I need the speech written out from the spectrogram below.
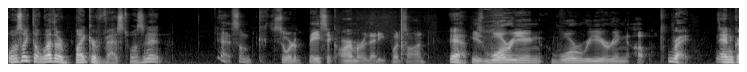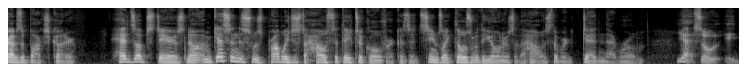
it was like the leather biker vest, wasn't it? Yeah, some sort of basic armor that he puts on. Yeah, He's warrioring warrioring up. right. And grabs a box cutter. Heads upstairs. Now I'm guessing this was probably just a house that they took over because it seems like those were the owners of the house that were dead in that room. Yeah, so it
